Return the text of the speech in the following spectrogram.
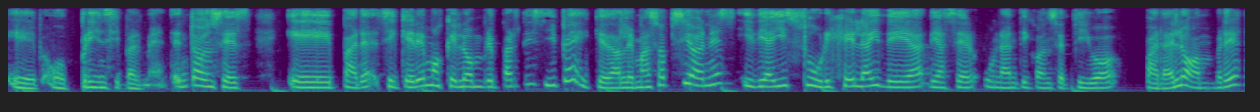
eh, o principalmente. Entonces, para, si queremos que el hombre participe, hay que darle más opciones y de ahí surge la idea de hacer un anticonceptivo para el hombre.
